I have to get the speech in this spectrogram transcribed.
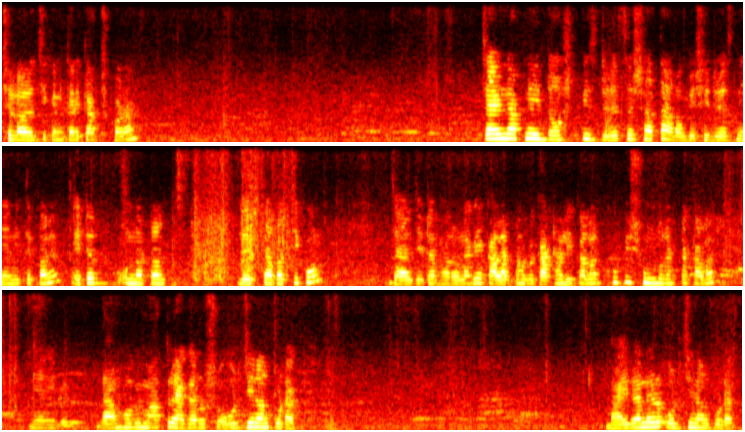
ছেলেরা চিকেন কারি কাজ করা। চাইলে আপনি এই দশ পিস ড্রেসের সাথে আরও বেশি ড্রেস নিয়ে নিতে পারেন। এটার অন্যটার লেসটা আবার চিকন, যার যেটা ভালো লাগে। কালারটা হবে কাঠালি কালার, খুবই সুন্দর একটা কালার। নিয়ে নেবেন। দাম হবে মাত্র এগারোশো অরিজিনাল প্রোডাক্ট ভাইরালের অরিজিনাল প্রোডাক্ট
